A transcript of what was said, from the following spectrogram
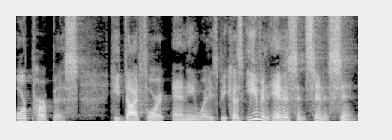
or purpose. He died for it anyways, because even innocent sin is sin.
